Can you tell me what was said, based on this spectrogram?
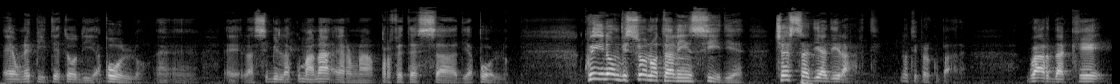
è un epiteto di Apollo, eh, eh, la Sibilla Cumana era una profetessa di Apollo. Qui non vi sono tali insidie, cessa di adirarti, non ti preoccupare, guarda che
